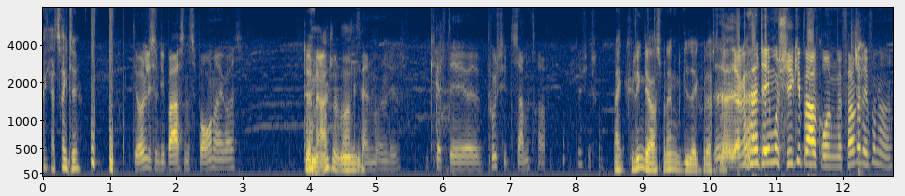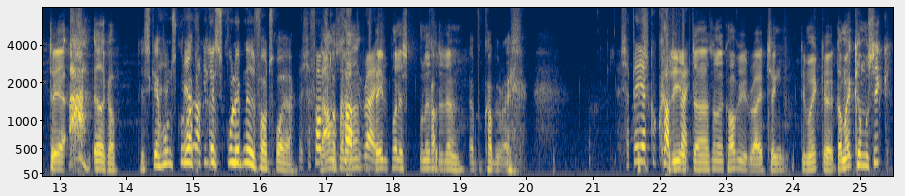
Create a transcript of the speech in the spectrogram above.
Jeg har tre til. Det er underligt, som de bare sådan spawner, ikke også? Det er mærkeligt, Det er man. fandme underligt. Kæft, det er pudsigt sammentræf. Det synes jeg sgu. Der er en kylling der også, men den gider jeg ikke få det. Øh, Jeg kan høre, det er musik i baggrunden, men fuck er det for noget? Det er... Ah! Æderkop. Det skal hun sgu nok lige lidt skrue lidt ned for, tror jeg. Så får vi sgu meget. copyright. Baby, prøv lige at skrue ned for det der. Er på copyright. Så bliver jeg sgu Fordi copyright. at der er sådan noget copyright ting. De må ikke, øh, der må ikke komme musik.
